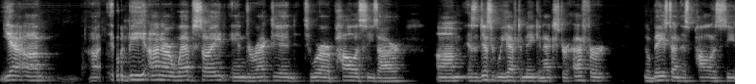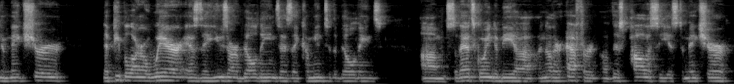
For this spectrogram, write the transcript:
Yeah, um, uh, it would be on our website and directed to where our policies are. Um, as a district, we have to make an extra effort, you know, based on this policy, to make sure that people are aware as they use our buildings, as they come into the buildings. Um, so that's going to be a, uh, another effort of this policy is to make sure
